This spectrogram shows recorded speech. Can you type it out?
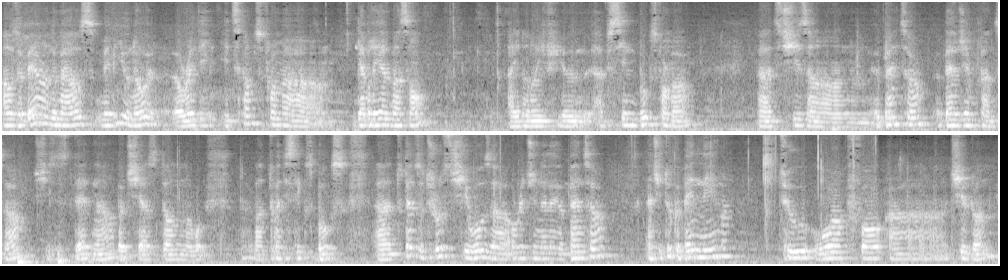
Oh, the bear and the mouse, maybe you know it already. It comes from uh, Gabrielle Vincent. I don't know if you have seen books from her. Uh, she's um, a painter, a Belgian painter. She's dead now, but she has done about 26 books. Uh, to tell the truth, she was uh, originally a painter, and she took a pen name to work for uh, children,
